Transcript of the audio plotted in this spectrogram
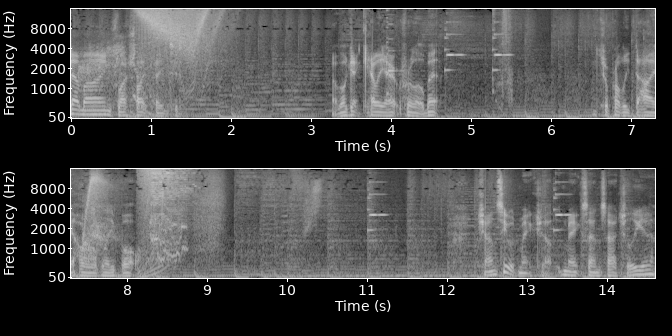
Never mind, flashlight fainted. Right, we'll get Kelly out for a little bit. She'll probably die horribly, but... Chansey would make make sense, actually, yeah.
